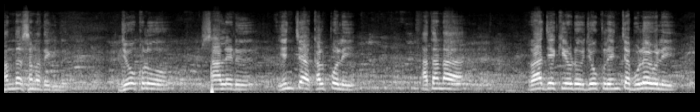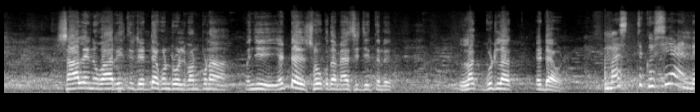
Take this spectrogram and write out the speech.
ಸಂದರ್ಶನ ತೆಗೆದು. ಜೋಕ್ಲು ಸಾಲೆಡ್ ಎಂಚ, ಕಲ್ಪೊಲಿ. ಅತಂಡ ರಾಜಕೀಯಡು ಜೋಕ್ಲು, ಎಂಚ ಬುಳೆವುಲಿ ಶಾಲೆನು ಆ ರೀತಿ ಎಡ್ಡೆ ಕೊಂಡ್ರೋಳಿ ಮನ್ಪುಣ. ಒಂಜಿ ಎಡ್ಡೆ ಶೋಕದ ಮ್ಯಾಸೇಜ್ ಇತ್ತು ಲಕ್ ಗುಡ್ ಲಕ್ ಎಡ್ಡೆ ಅವಡು ಮಸ್ತ್ ಖುಷಿ ಅಂಡ್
